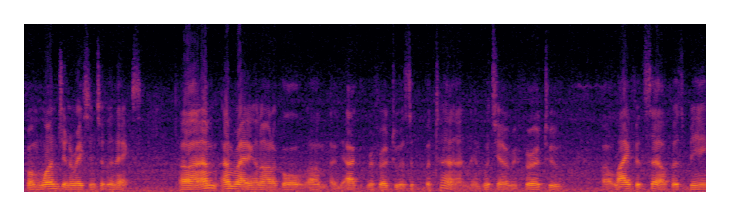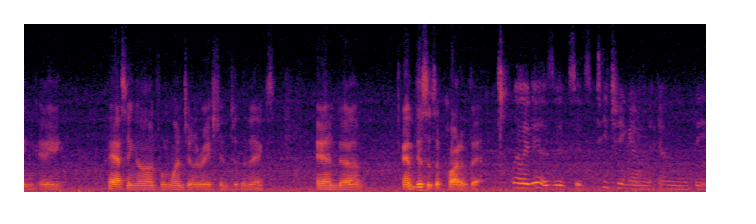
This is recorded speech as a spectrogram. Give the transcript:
from one generation to the next. Uh, I'm, I'm writing an article um, I refer to as a baton, in which I refer to uh, life itself as being a passing on from one generation to the next, and uh, and this is a part of that. Well, it is. It's it's teaching in in the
